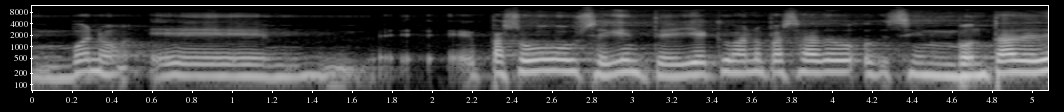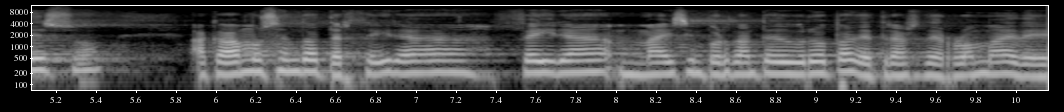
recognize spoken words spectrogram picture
bueno, eh, pasou o seguinte, e é que o ano pasado, sin vontade deso, acabamos sendo a terceira feira máis importante de Europa detrás de Roma e de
